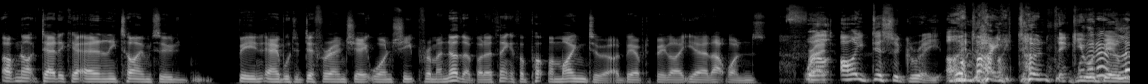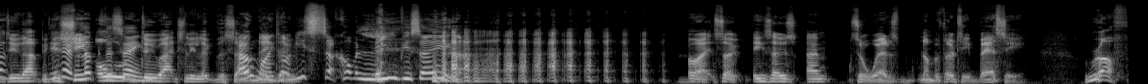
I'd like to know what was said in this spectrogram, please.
I've not dedicated any time to being able to differentiate one sheep from another. But I think if I put my mind to it, I'd be able to be like, yeah, that one's Fred. Well, I disagree. I don't, I don't think you Well, would be able look- to do that because sheep all same. do actually look the same. oh my They god, do. you suck! I can't believe you're saying that. All right, so he says, um, so where's number 30, Bessie? Rough,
